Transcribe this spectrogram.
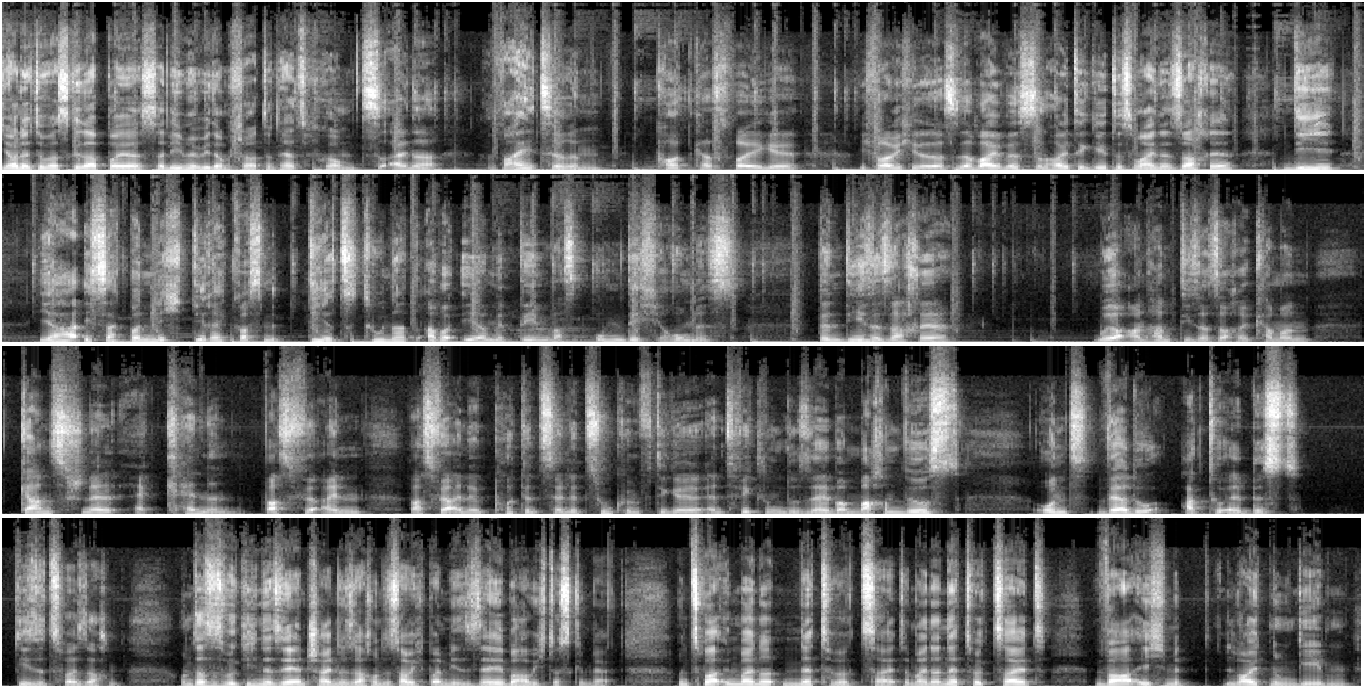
Ja Leute, was geht ab? Euer Salime wieder am Start und herzlich willkommen zu einer weiteren Podcast-Folge. Ich freue mich wieder, dass du dabei bist und heute geht es um eine Sache, die, ja, ich sag mal nicht direkt was mit dir zu tun hat, aber eher mit dem, was um dich herum ist. Denn diese Sache, oder anhand dieser Sache kann man ganz schnell erkennen, was für, ein, was für eine potenzielle zukünftige Entwicklung du selber machen wirst und wer du aktuell bist. Diese zwei Sachen. Und das ist wirklich eine sehr entscheidende Sache und das habe ich bei mir selber, habe ich das gemerkt. Und zwar in meiner Network-Zeit. In meiner Network-Zeit war ich mit Leuten umgeben,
